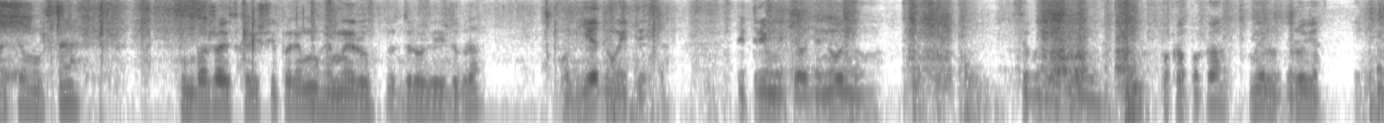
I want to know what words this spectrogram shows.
На цьому все. Всім бажаю скорішої перемоги, миру, здоров'я і добра. Об'єднуйтеся, підтримуйте один одного. Це буде Україна. Пока-пока, миру, здоров'я і добра.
